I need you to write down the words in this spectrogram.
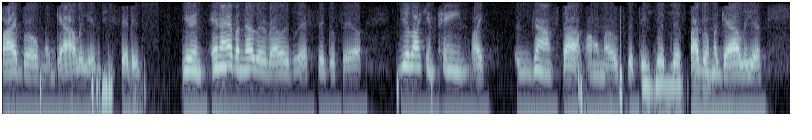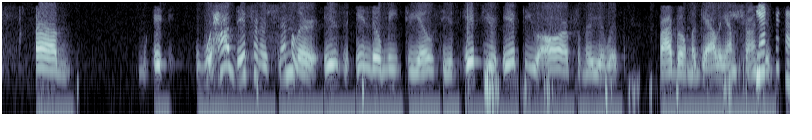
fibromyalgia, and she said it's you're in, and I have another relative who has sickle cell. You're like in pain, like nonstop almost with the mm-hmm. with the fibromyalgia. Um, it, how different or similar is endometriosis if you're if you are familiar with fibromyalgia? I'm trying yeah. to.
